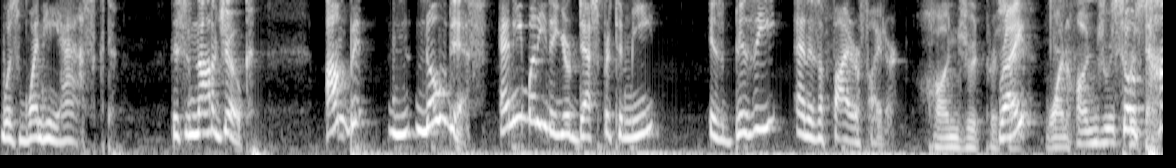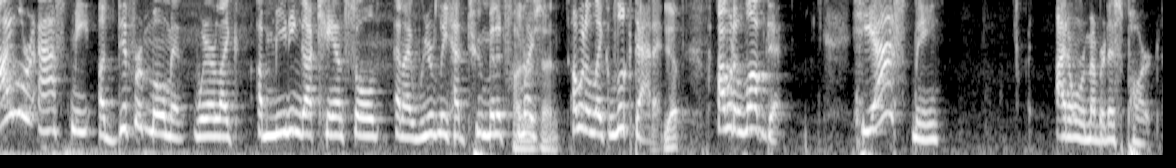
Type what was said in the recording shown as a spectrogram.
was when he asked. This is not a joke. I'm bi- know this. Anybody that you're desperate to meet is busy and is a firefighter. Hundred percent. Right? One hundred So. Tyler asked me a different moment where like a meeting got canceled and I weirdly had two minutes to 100%. myself, I would have like looked at it. Yep. I would have loved it. He asked me, I don't remember this part.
